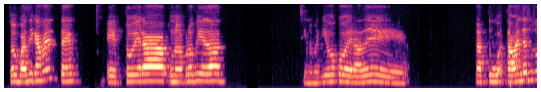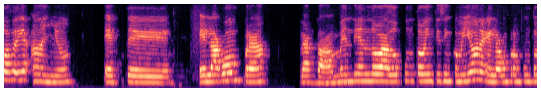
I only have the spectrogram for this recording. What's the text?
Entonces, básicamente, esto era una propiedad, si no me equivoco, era de. estaba en desuso hace 10 años. Este, en la compra la estaban vendiendo a 2.25 millones, él la compró punto,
